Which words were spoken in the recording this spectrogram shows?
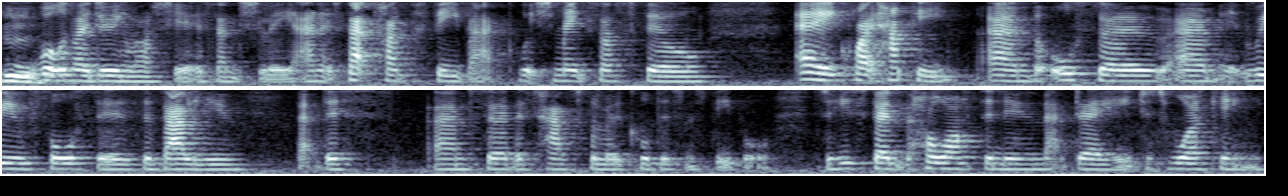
Hmm. What was I doing last year, essentially?" And it's that type of feedback which makes us feel, a quite happy, um, but also um, it reinforces the value that this um, service has for local business people. So he spent the whole afternoon that day just working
